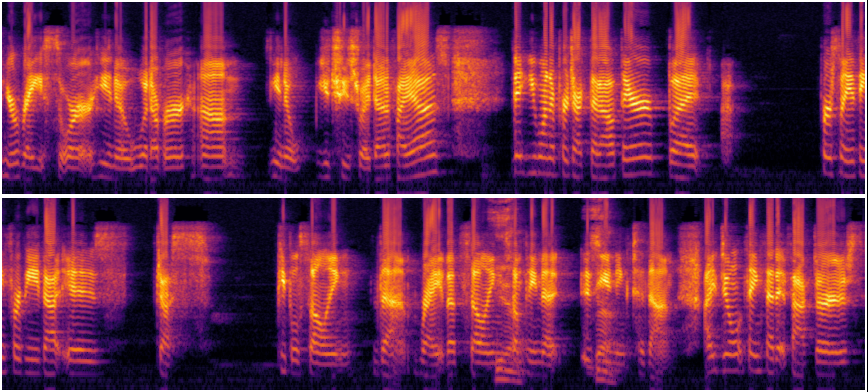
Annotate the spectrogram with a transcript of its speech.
your race or you know whatever um, you know you choose to identify as that you want to project that out there. But uh, personally, I think for me that is just people selling them, right? That's selling Yeah. something that is Yeah. unique to them. I don't think that it factors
